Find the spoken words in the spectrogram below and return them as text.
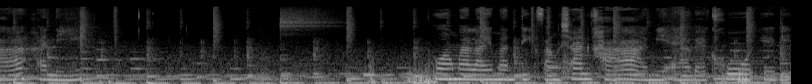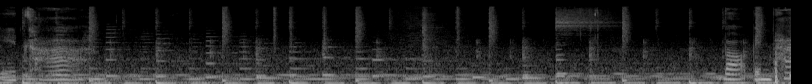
ะคันนี้ พวงมาลัยมันติฟังก์ชันค่ะ มีแอร์แบ็กคู่ ABS ค่ะ เบาะเป็นผ้า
